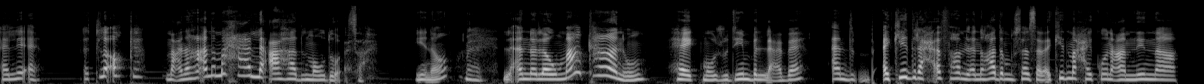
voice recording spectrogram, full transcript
قال لي إيه. قلت له أوكي. معناها أنا ما حعلق على هذا الموضوع. صح. You know. لأنه لو ما كانوا هيك موجودين باللعبة and أكيد رح أفهم لأنه هذا مسلسل أكيد ما حيكون عاملين لنا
